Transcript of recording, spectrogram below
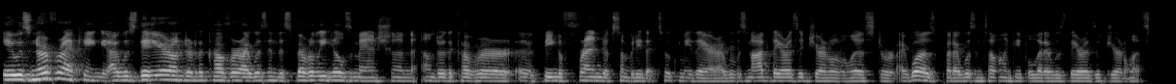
It was nerve wracking. I was there under the cover. I was in this Beverly Hills mansion under the cover of being a friend of somebody that took me there. I was not there as a journalist, or I was, but I wasn't telling people that I was there as a journalist.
